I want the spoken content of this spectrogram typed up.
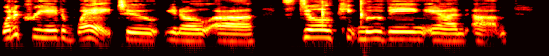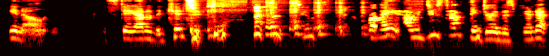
what a creative way to you know uh, still keep moving and um, you know stay out of the kitchen. Right? I would do something during this pandemic.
